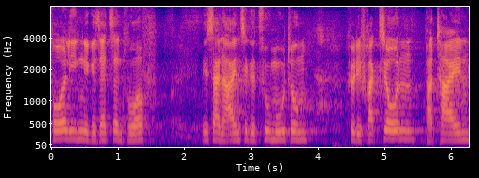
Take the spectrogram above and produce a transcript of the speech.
vorliegende Gesetzentwurf ist eine einzige Zumutung für die Fraktionen, Parteien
